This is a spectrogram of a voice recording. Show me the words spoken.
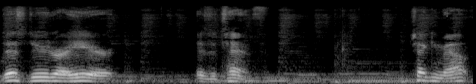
This dude right here is a 10th. Check him out.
